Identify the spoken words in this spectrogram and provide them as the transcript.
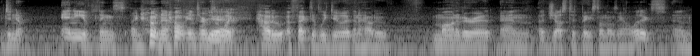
I didn't know any of the things I know now in terms Yeah. of like how to effectively do it and how to monitor it and adjust it based on those analytics. And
